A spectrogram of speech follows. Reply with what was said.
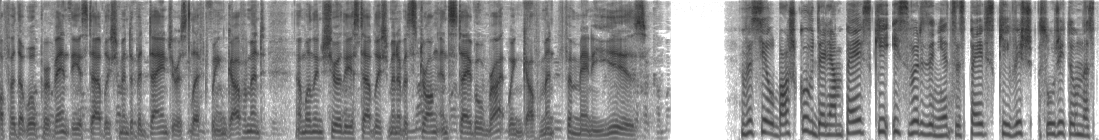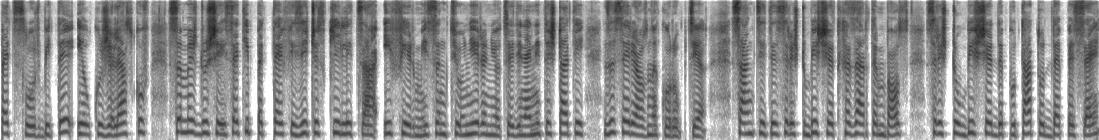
offer that will prevent the establishment of a dangerous left wing government and will ensure the establishment of a strong and stable right wing government for many years. Васил Бошков, Делян Пеевски и свързаният с Пеевски виш служител на спецслужбите Илко Желясков са между 65-те физически лица и фирми, санкционирани от Съединените щати за сериозна корупция. Санкциите срещу бившият хазартен бос, срещу бившия депутат от ДПС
